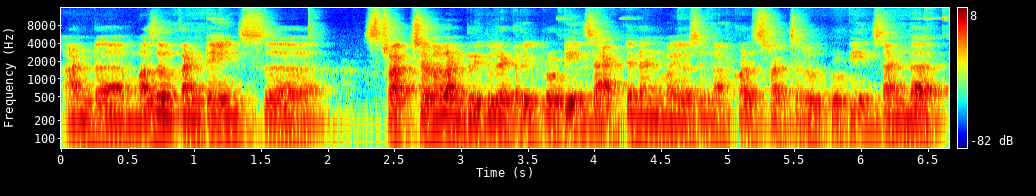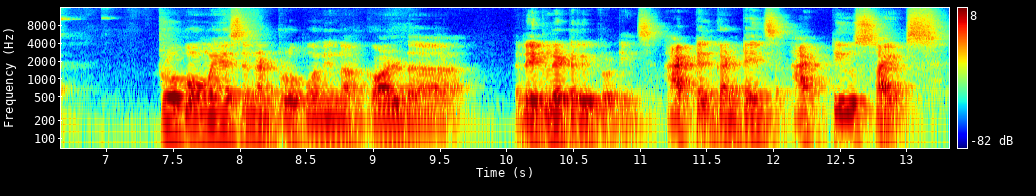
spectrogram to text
And uh, muscle contains uh, structural and regulatory proteins. Actin and myosin are called structural proteins and uh, tropomyosin and troponin are called uh, regulatory proteins. Actin contains active sites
